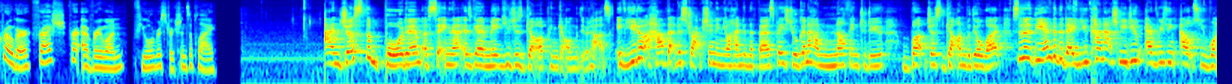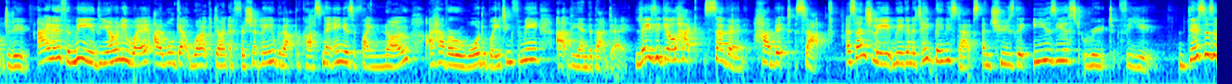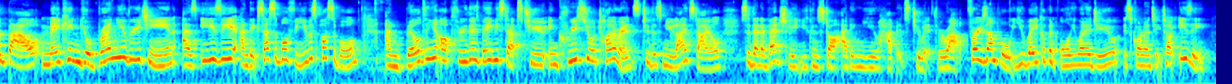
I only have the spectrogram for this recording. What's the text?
Kroger, fresh for everyone. Fuel restrictions apply. And just the boredom of sitting there is gonna make you just get up and get on with your task. If you don't have that distraction in your hand in the first place, you're gonna have nothing to do but just get on with your work so that at the end of the day, you can actually do everything else you want to do. I know for me, the only way I will get work done efficiently without procrastinating is if I know I have a reward waiting for me at the end of that day. Lazy Girl Hack 7 Habit Stack. Essentially, we're gonna take baby steps and choose the easiest route for you. This is about making your brand new routine as easy and accessible for you as possible and building it up through those baby steps to increase your tolerance to this new lifestyle so then eventually you can start adding new habits to it throughout. For example, you wake up and all you want to do is scroll on TikTok easy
